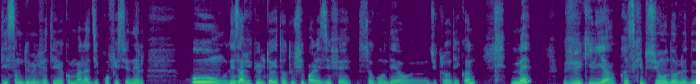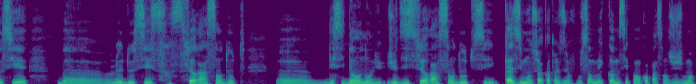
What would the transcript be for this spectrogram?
décembre 2021 comme maladie professionnelle les agriculteurs étant touchés par les effets secondaires euh, du chlordécone. Mais vu qu'il y a prescription dans le dossier, ben, euh, le dossier sera sans doute euh, décidé en non-lieu. Je dis sera sans doute, c'est quasiment sûr à 99%, mais comme c'est pas encore passé en jugement,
